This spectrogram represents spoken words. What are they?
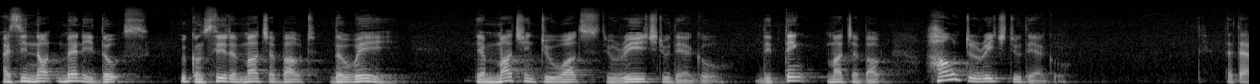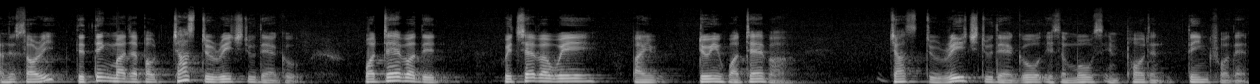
I see not many those who consider much about the way they are marching towards to reach to their goal. They think much about how to reach to their goal. Tetapi, No, sorry, they think much about just to reach to their goal. Whatever they, whichever way, by doing whatever, just to reach to their goal is the most important thing for them.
